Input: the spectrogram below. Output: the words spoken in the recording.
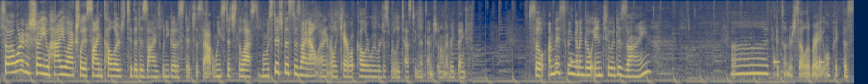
So I wanted to show you how you actually assign colors to the designs when you go to stitch this out. When we stitched the last, when we stitched this design out, I didn't really care what color, we were just really testing the tension on everything. So I'm basically gonna go into a design. Uh, I think it's under celebrate. We'll pick this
